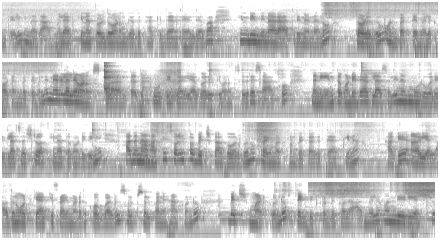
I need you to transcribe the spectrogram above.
ಅಂತೇಳಿ ಇನ್ನು ಅದಾದಮೇಲೆ ಅಕ್ಕಿನ ತೊಳೆದು ಒಣಗೋದಕ್ಕೆ ಹಾಕಿದ್ದೆ ಅಂತ ಹೇಳಿದೆ ಅಲ್ವಾ? ಹಿಂದಿನ ದಿನ ರಾತ್ರಿನ ನಾನು ತೊಳೆದು ಒಂದು ಬಟ್ಟೆ ಮೇಲೆ ಕಾಟನ್ ಬಟ್ಟೆ ಮೇಲೆ ನೆರಳಲ್ಲೇ ಒಣಗಿಸ್ಕೊಳ್ಳೋ ಅಂಥದ್ದು ಪೂರ್ತಿ ಡ್ರೈ ಆಗೋ ರೀತಿ ಒಣಗಿಸಿದ್ರೆ ಸಾಕು. ನಾನು ಏನು ತೊಗೊಂಡಿದ್ದೆ ಆ ಗ್ಲಾಸಲ್ಲಿ ನಾನು ಮೂರುವರೆ ಗ್ಲಾಸಷ್ಟು ಅಕ್ಕಿನ ತೊಗೊಂಡಿದ್ದೀನಿ. ಅದನ್ನು ಹಾಕಿ ಸ್ವಲ್ಪ ಬೆಚ್ಚಗಾಗೋವರೆಗೂ ಫ್ರೈ ಮಾಡ್ಕೊಳ್ಬೇಕಾಗುತ್ತೆ ಅಕ್ಕಿನ. ಹಾಗೆ ಎಲ್ಲದನ್ನು ಒಟ್ಟಿಗೆ ಹಾಕಿ ಫ್ರೈ ಮಾಡೋದಕ್ಕೆ ಹೋಗಬಾರ್ದು. ಸ್ವಲ್ಪ ಸ್ವಲ್ಪನೇ ಹಾಕ್ಕೊಂಡು ಬೆಚ್ಚಗೆ ಮಾಡಿಕೊಂಡು ತೆಗೆದಿಟ್ಕೊಳ್ಬೇಕು ಅದಾದಮೇಲೆ ಒಂದು ಇಡಿಯಷ್ಟು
